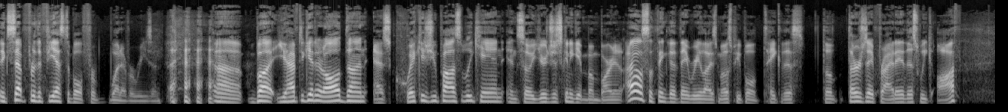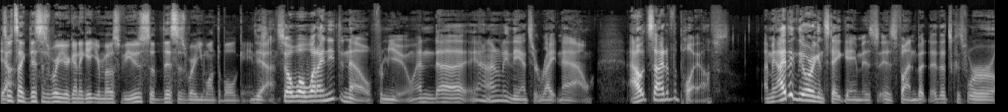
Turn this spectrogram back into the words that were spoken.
except for the Fiesta Bowl for whatever reason. uh, but you have to get it all done as quick as you possibly can, and so you're just going to get bombarded. I also think that they realize most people take this the Thursday, Friday this week off. Yeah. So it's like this is where you're going to get your most views. So this is where you want the bowl games. Yeah. So, well, what I need to know from you, and uh, know, I don't need the answer right now. Outside of the playoffs, I mean, I think the Oregon State game is is fun, but that's because we're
